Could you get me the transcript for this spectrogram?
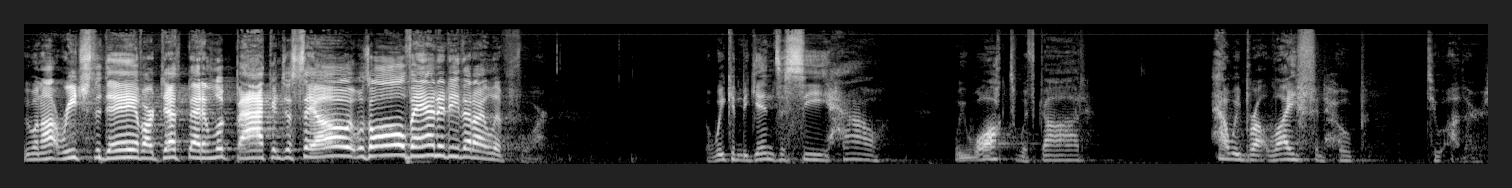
we will not reach the day of our deathbed and look back and just say, oh, it was all vanity that I lived for. But we can begin to see how we walked with God, how we brought life and hope to others.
